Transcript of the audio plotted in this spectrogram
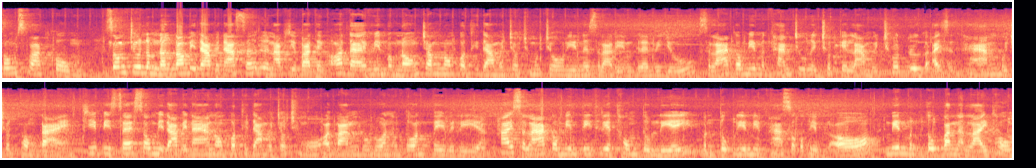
សូមស្វាគមន៍សូមជូនដំណឹងដល់មេដាបេដាសិស្សឬអាណាព្យាបាលទាំងអស់ដែលមានបំណងចង់នាំបុត្រធីតាមកចុះឈ្មោះចូលរៀននៅសាលារៀន Grand View សាលាក៏មានបន្ថែមជូននូវឈុតកីឡាមួយឈុតឬក៏ឯកសណ្ឋានមួយឈុតផងដែរជាពិសេសសូមមេដាបេដានាំបុត្រធីតាមកចុះឈ្មោះឲ្យបានរួសរាន់និងទាន់ពេលវេលាហើយសាលាក៏មានទីធ្លាធំទូលាយបន្ទប់រៀនមានផាសុកភាពល្អមានបន្ទប់បណ្ណាល័យធំ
